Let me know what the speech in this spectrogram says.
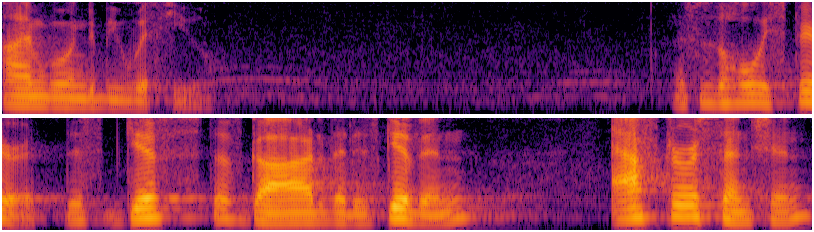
I'm going to be with you. This is the Holy Spirit, this gift of God that is given after ascension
